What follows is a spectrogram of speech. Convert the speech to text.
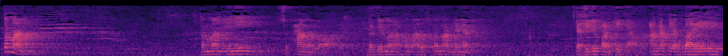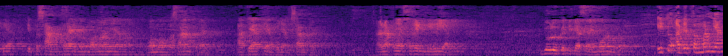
teman. Teman ini subhanallah ya. Bagaimana pengaruh teman dengan kehidupan kita. Anak yang baik ya di pesantren umpamanya ngomong pesantren, hati-hati yang punya pesantren. Anaknya sering dilihat. Dulu ketika saya mondok, itu ada teman yang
